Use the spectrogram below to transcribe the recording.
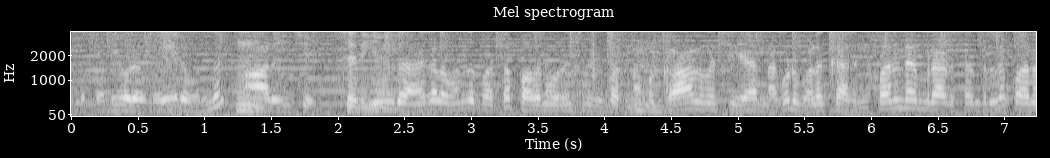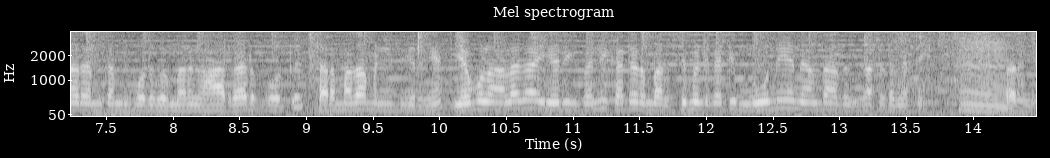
அந்த பள்ளியோட உயரை வந்து ஆறு இன்ச்சு சரிங்க. இந்த அகலம் வந்து பார்த்தா பதினோரு இன்ச் இருக்கு பாருங்க. நம்ம கால் வச்சு ஏறினா கூட வளர்க்காதுங்க. பன்னெண்டாம் ராடு சென்டரில் பதினாறாம் கம்பி போட்டுக்கிற மாதிரிங்க ஆறு ராடு போட்டு தரமாக தான் பண்ணிட்டு இருக்கிறீங்க எவ்வளோ அழகா ஏரிங் பண்ணி கட்டடம் பாருங்க. சிமெண்ட் கட்டி மூணே நாள் தான் அதுக்கு கட்டடம் கட்டி. பாருங்க.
